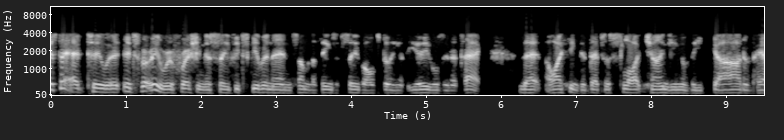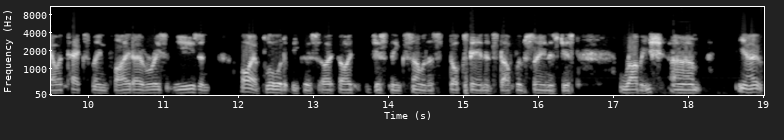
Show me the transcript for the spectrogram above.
Just to add to it, it's very refreshing to see Fitzgibbon and some of the things that Seibold's doing at the Eagles in attack. That I think that that's a slight changing of the guard of how attack's been played over recent years, and I applaud it because I, I just think some of the stock standard stuff we've seen is just rubbish. Um, you know,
